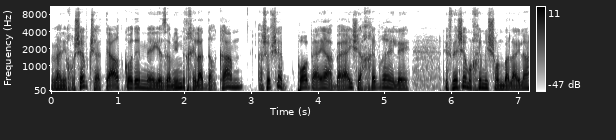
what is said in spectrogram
ואני חושב, כשאת תיארת קודם אה, יזמים בתחילת דרכם, אני חושב שפה הבעיה, הבעיה היא שהחבר'ה האלה, לפני שהם הולכים לישון בלילה,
